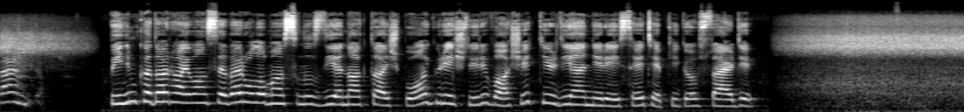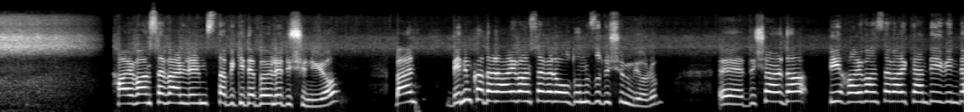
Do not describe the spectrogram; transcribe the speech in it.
vermeyeceğim. Benim kadar hayvansever olamazsınız diyen Aktaş boğa güreşleri vahşettir diyenlere ise tepki gösterdi. Hayvanseverlerimiz tabii ki de böyle düşünüyor. Ben benim kadar hayvansever olduğunuzu düşünmüyorum. Ee, dışarıda bir hayvansever kendi evinde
